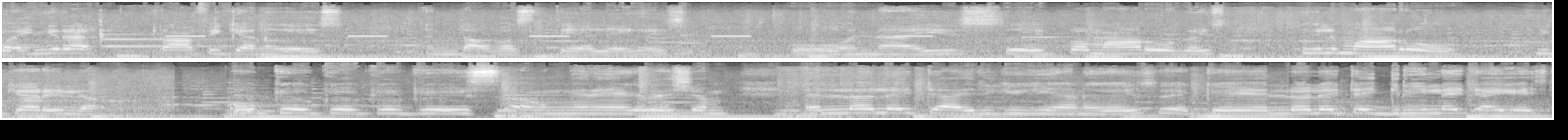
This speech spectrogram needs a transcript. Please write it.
ഭയങ്കര ട്രാഫിക്കാണ് ഗൈസ് എന്താ അവസ്ഥയല്ലേ ഗൈസ് ഓ നൈസ് ഇപ്പോൾ മാറുമോ ഗൈസ് എങ്കിലും മാറുമോ എനിക്കറിയില്ല. ഓക്കെ ഓക്കെ ഓക്കെ ഗൈസ് അങ്ങനെ ഏകദേശം യെല്ലോ ലൈറ്റ് ആയിരിക്കുകയാണ് ഗൈസ് ഓക്കെ യെല്ലോ ലൈറ്റ് ആയി ഗ്രീൻ ലൈറ്റ് ആയി ഗൈസ്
